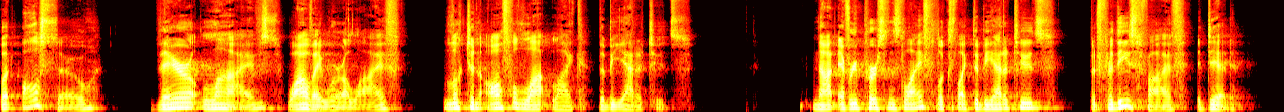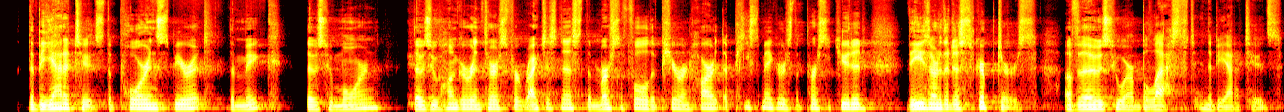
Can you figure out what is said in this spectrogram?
but also their lives, while they were alive, looked an awful lot like the Beatitudes. Not every person's life looks like the Beatitudes, but for these five, it did. The Beatitudes, the poor in spirit, the meek, those who mourn, those who hunger and thirst for righteousness, the merciful, the pure in heart, the peacemakers, the persecuted. These are the descriptors of those who are blessed in the Beatitudes.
